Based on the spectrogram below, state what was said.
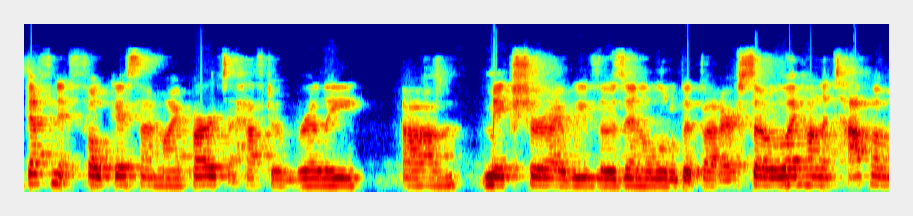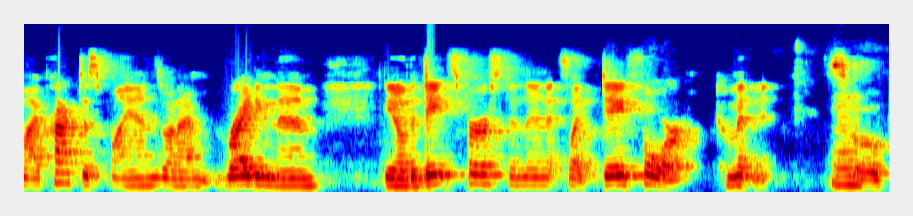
definite focus on my part to have to really um, make sure I weave those in a little bit better. So like on the top of my practice plans when I'm writing them, you know, the dates first, and then it's like day four commitment. So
